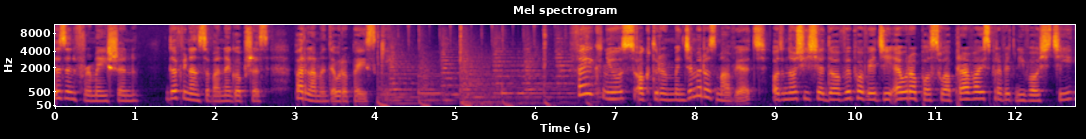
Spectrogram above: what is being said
Disinformation, dofinansowanego przez Parlament Europejski. Fake news, o którym będziemy rozmawiać, odnosi się do wypowiedzi europosła Prawa i Sprawiedliwości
